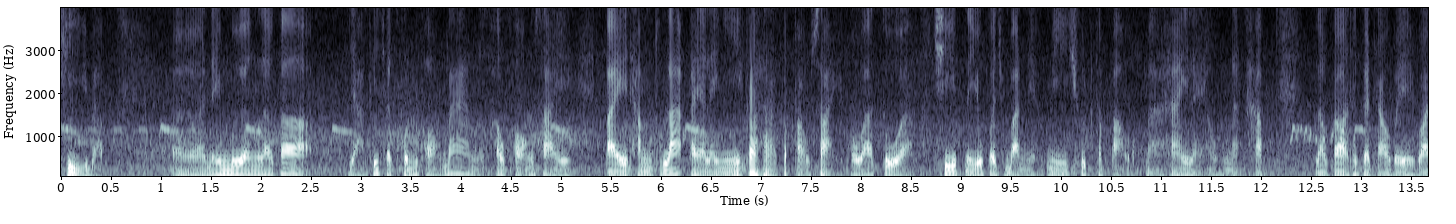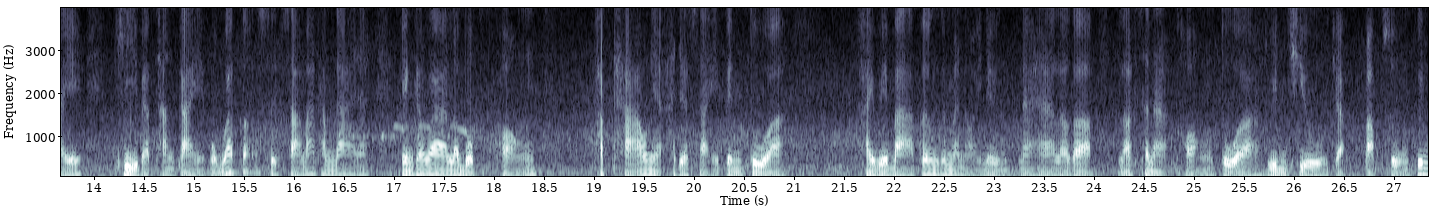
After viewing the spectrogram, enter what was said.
ขี่แบบในเมืองแล้วก็อยากที่จะขนของบ้าง เอาของใส่ไปทำธุระไปอะไรงี้ก็หากระเป๋าใส่ เพราะว่าตัวชีฟในยุคปัจจุบันเนี่ยมีชุดกระเป๋ามาให้แล้วนะครับ แล้วก็ถ้าเกิดจะเอาไว้ไว้ขี่แบบทางไกลผมว่าก็สามารถทำได้นะเพียงแค่ว่าระบบของพักเท้าเนี่ยอาจจะใส่เป็นตัวไฮเวย์บาร์เพิ่มขึ้นมาหน่อยหนึ่งนะฮะแล้วก็ลักษณะของตัววินชิลจะปรับสูงขึ้น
